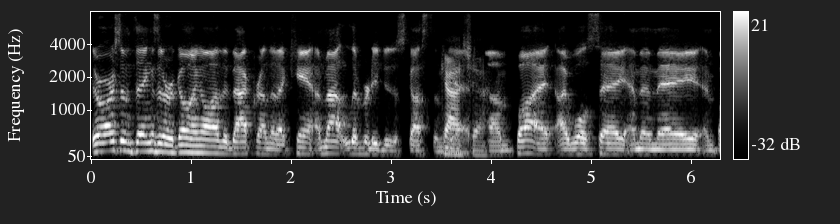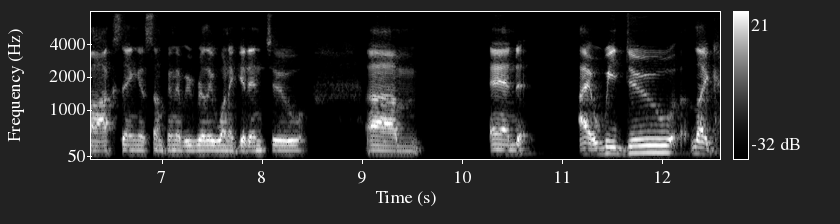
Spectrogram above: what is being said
there are some things that are going on in the background that I can't. I'm not at liberty to discuss them. yet. Gotcha. Um, but I will say MMA and boxing is something that we really want to get into. Um, and I we do like.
